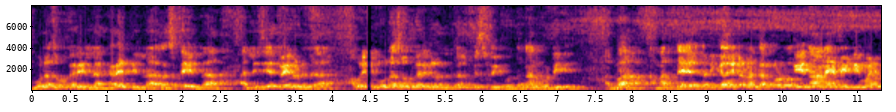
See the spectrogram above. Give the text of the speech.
ಮೂಲ ಸೌಕರ್ಯ ಇಲ್ಲ ಕರೆಂಟ್ ಇಲ್ಲ ರಸ್ತೆ ಇಲ್ಲ ಅಲ್ಲಿ ಸೇತುವೆಗಳಿಲ್ಲ. ಅವರಿಗೆ ಮೂಲ ಸೌಕರ್ಯಗಳನ್ನು ಕಲ್ಪಿಸಬೇಕು ಅಂತ ನಾನು ಕೊಟ್ಟಿದ್ದೀನಿ. ಅಲ್ವಾ? ಮತ್ತೆ ಅಧಿಕಾರಿಗಳನ್ನ ಕರ್ಕೊಂಡು ಹೋಗಿ ನಾನೇ ಭೇಟಿ ಮಾಡಿ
